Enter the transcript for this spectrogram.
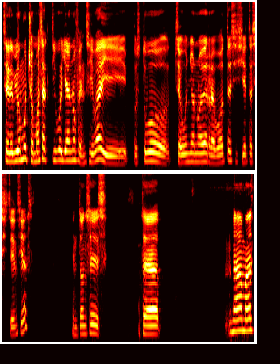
se le vio mucho más activo ya en ofensiva y pues tuvo, según yo, 9 rebotes y 7 asistencias. Entonces, o sea, nada más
